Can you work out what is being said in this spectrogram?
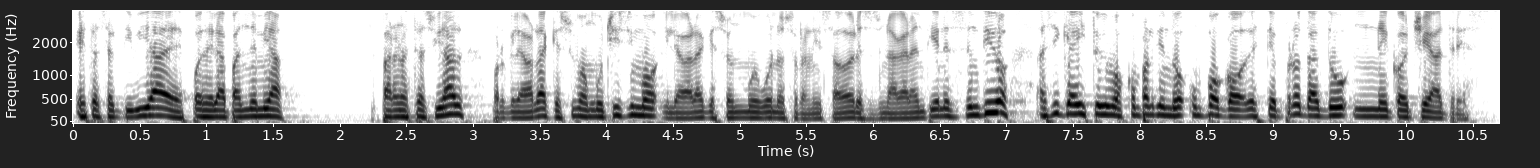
estas actividades después de la pandemia para nuestra ciudad, porque la verdad que suman muchísimo y la verdad que son muy buenos organizadores, es una garantía en ese sentido. Así que ahí estuvimos compartiendo un poco de este Pro Necochea 3.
